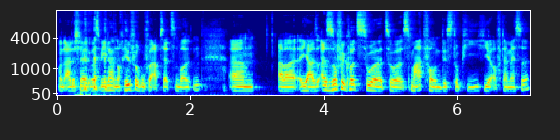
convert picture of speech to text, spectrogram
und alle schnell übers WLAN noch Hilferufe absetzen wollten. Ähm, aber ja, also so viel kurz zur, zur Smartphone-Dystopie hier auf der Messe.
